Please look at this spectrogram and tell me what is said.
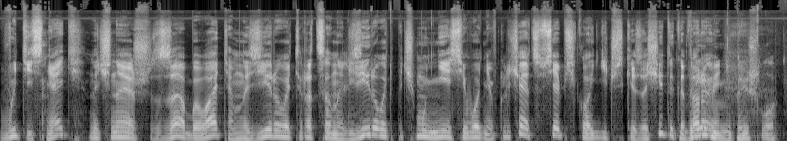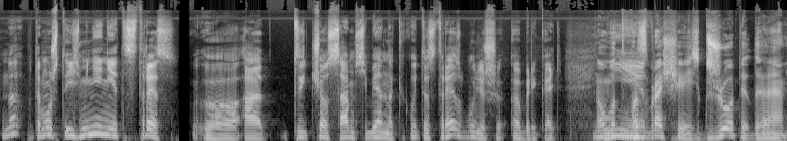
вытеснять, начинаешь забывать, амнезировать, рационализировать. Почему не сегодня включаются все психологические защиты, которые... Время не пришло. Да, потому что изменение — это стресс. Э, А ты что, сам себя на какой-то стресс будешь обрекать? Ну вот, Нет. возвращаясь к жопе, да,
